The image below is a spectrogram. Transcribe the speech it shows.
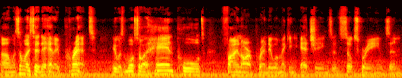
uh, when someone said they had a print, it was more so a hand pulled fine art print. They were making etchings and silk screens and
